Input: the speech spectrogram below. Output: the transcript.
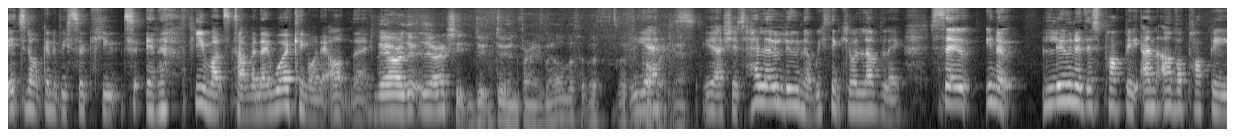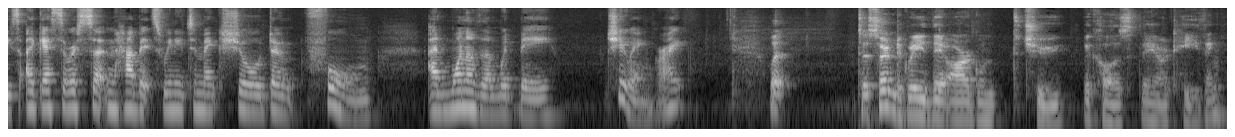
It's not going to be so cute in a few months' time, and they're working on it, aren't they? They are, they're, they're actually do, doing very well with, with, with the puppy. Yeah. Yes, yeah. She's hello, Luna. We think you're lovely. So you know, Luna, this puppy, and other puppies. I guess there are certain habits we need to make sure don't form, and one of them would be chewing, right? Well, to a certain degree, they are going to chew because they are teething,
